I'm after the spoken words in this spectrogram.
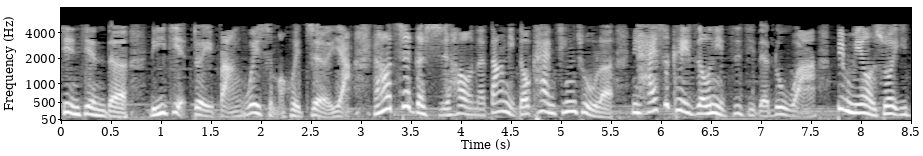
渐渐的理解对方为什么会这样。然后这个时候呢，当你都看清楚了，你还是可以走你自己的路啊。并没有说一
